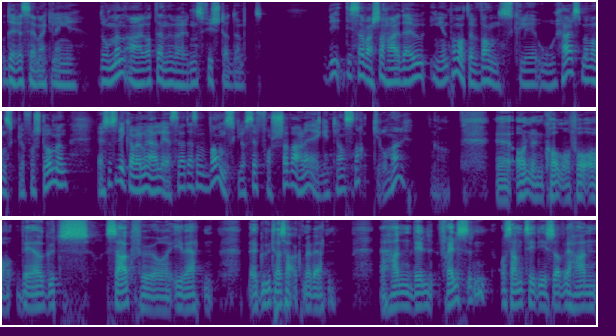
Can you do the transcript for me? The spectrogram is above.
og dere ser meg ikke lenger. Dommen er at denne verdens fyrste er dømt. De, disse versene her, Det er jo ingen på en måte vanskelige ord her som er vanskelig å forstå, men jeg syns likevel når jeg leser at det er sånn vanskelig å se for seg hva er det egentlig han snakker om her. Ja. Eh, ånden kommer for å være Guds sakfører i verden. Gud har sak med verden. Han vil frelse den, og samtidig så vil han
